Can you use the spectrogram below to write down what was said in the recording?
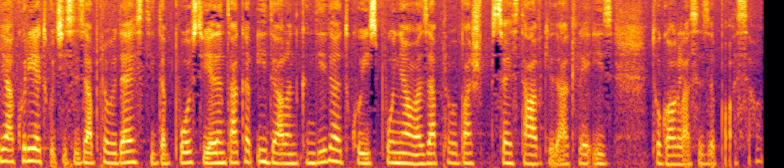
jako rijetko će se zapravo desiti da postoji jedan takav idealan kandidat koji ispunjava zapravo baš sve stavke dakle, iz tog oglasa za posao.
